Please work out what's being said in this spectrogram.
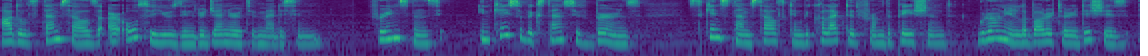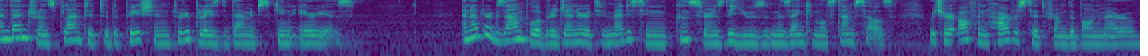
Adult stem cells are also used in regenerative medicine. For instance, in case of extensive burns, skin stem cells can be collected from the patient, grown in laboratory dishes, and then transplanted to the patient to replace the damaged skin areas. Another example of regenerative medicine concerns the use of mesenchymal stem cells, which are often harvested from the bone marrow.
